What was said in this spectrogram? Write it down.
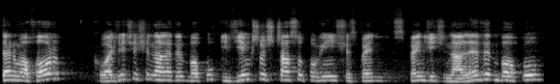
termofor. Kładziecie się na lewym boku i większość czasu powinniście spę- spędzić na lewym boku,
